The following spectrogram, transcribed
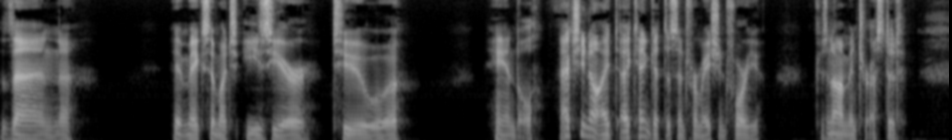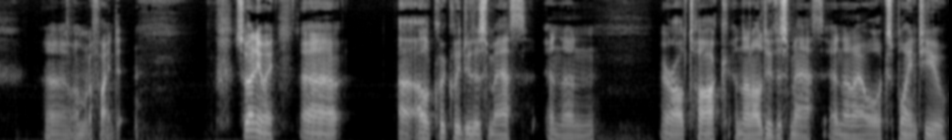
then it makes it much easier to handle. Actually, no, I, I can get this information for you because now I'm interested. Uh, I'm going to find it. So, anyway, uh, I'll quickly do this math and then or I'll talk, and then I'll do this math, and then I will explain to you,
